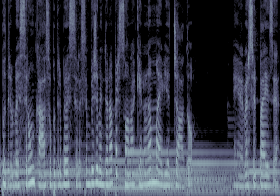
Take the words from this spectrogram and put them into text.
potrebbe essere un caso, potrebbe essere semplicemente una persona che non ha mai viaggiato eh, verso il paese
